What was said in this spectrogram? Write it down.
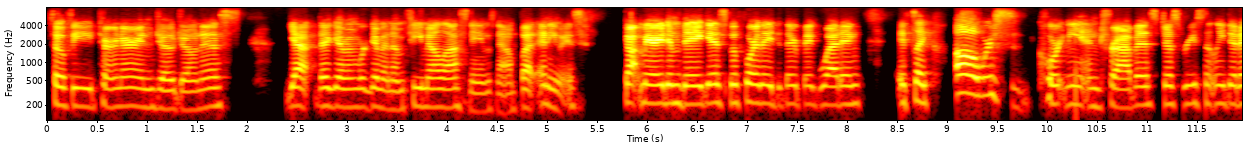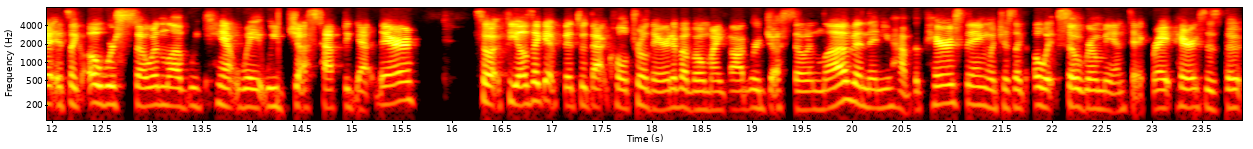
Sophie Turner and Joe Jonas, yeah, they're giving we're giving them female last names now. But anyways, got married in Vegas before they did their big wedding. It's like, oh, we're Courtney and Travis just recently did it. It's like, oh, we're so in love. We can't wait. We just have to get there. So it feels like it fits with that cultural narrative of, oh my God, we're just so in love. And then you have the Paris thing, which is like, oh, it's so romantic, right? Paris is the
